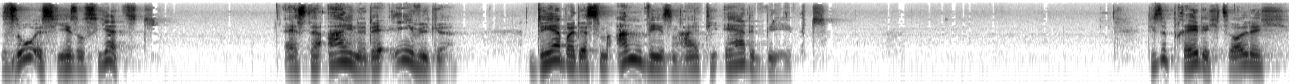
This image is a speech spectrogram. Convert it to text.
So ist Jesus jetzt. Er ist der eine, der ewige, der, bei dessen Anwesenheit die Erde bebt. Diese Predigt soll dich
